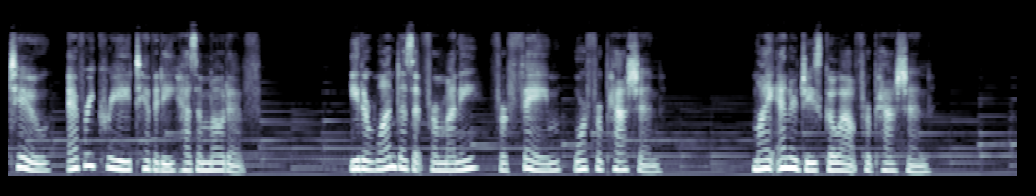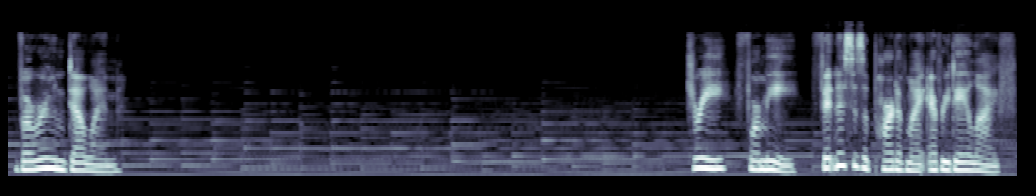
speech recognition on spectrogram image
2. Every creativity has a motive. Either one does it for money, for fame, or for passion. My energies go out for passion. Varun Dhawan. Three, for me, fitness is a part of my everyday life.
